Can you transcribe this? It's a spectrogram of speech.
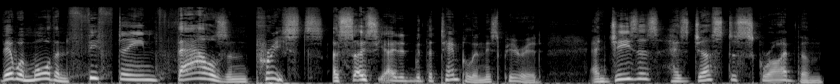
there were more than 15,000 priests associated with the temple in this period, and Jesus has just described them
